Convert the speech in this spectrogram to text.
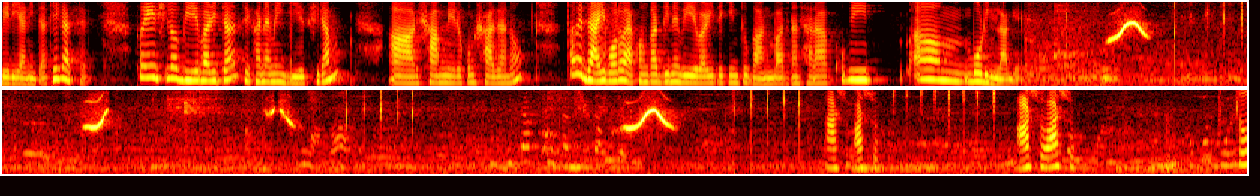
বিরিয়ানিটা, ঠিক আছে? তো এই ছিল বিয়ে বাড়িটা যেখানে আমি গিয়েছিলাম আর সামনে এরকম সাজানো। তবে যাই বলো, এখনকার দিনে বিয়ে বাড়িতে কিন্তু গান বাজনা ছাড়া খুবই বোরিং লাগে। আসো আসো। আসো আসো। তো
